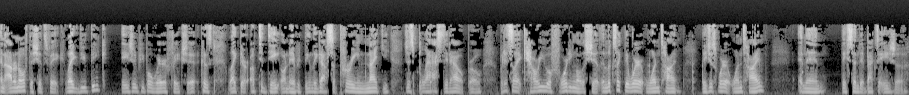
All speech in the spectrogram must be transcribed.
And I don't know if the shit's fake. Like, do you think Asian people wear fake shit? Because like they're up to date on everything. They got Supreme, Nike, just blasted out, bro. But it's like, how are you affording all the shit? It looks like they wear it one time. They just wear it one time and then they send it back to Asia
